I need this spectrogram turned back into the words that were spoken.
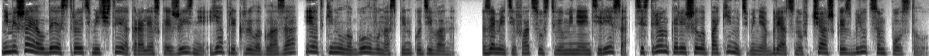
Не мешая Алдея строить мечты о королевской жизни, я прикрыла глаза и откинула голову на спинку дивана. Заметив отсутствие у меня интереса, сестренка решила покинуть меня, бряцнув чашкой с блюдцем по столу.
